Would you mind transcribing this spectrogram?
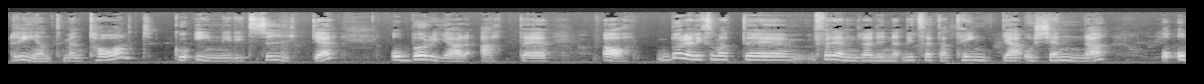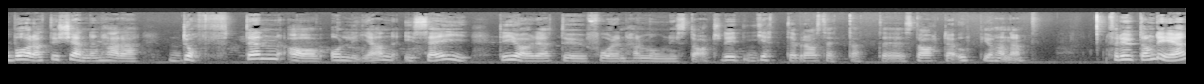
rent mentalt, går in i ditt psyke och börjar att eh, ja, börjar liksom att eh, förändra dina, ditt sätt att tänka och känna. Och, och bara att du känner den här doften av oljan i sig, det gör att du får en harmonisk start. Så det är ett jättebra sätt att eh, starta upp Johanna. Förutom det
